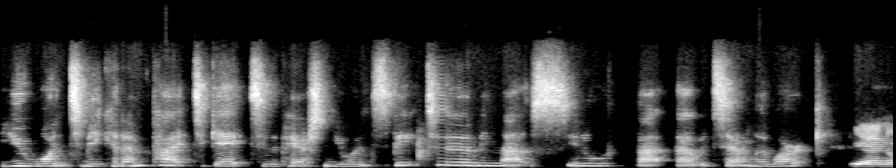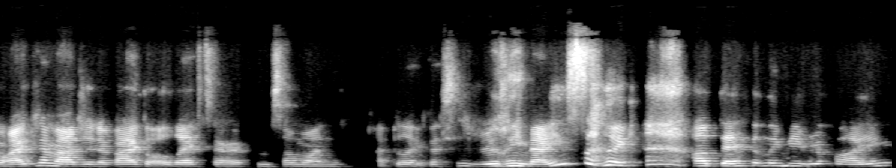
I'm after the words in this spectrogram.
you want to make an impact to get to the person you want to speak to. I mean, that's you know that that would certainly work. Yeah, no, I can imagine if I got a letter from someone, I'd be like, this is really nice. like, I'll definitely be replying.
